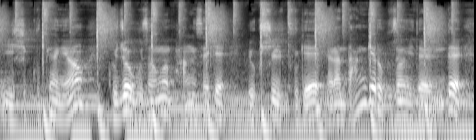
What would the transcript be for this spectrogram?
29평형, 구조 구성은 방 3개, 욕실 2개, 베란다 1개로 구성이 되어 있는데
